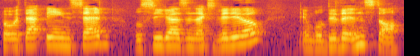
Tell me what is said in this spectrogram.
but with that being said, we'll see you guys in the next video, and we'll do the install.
